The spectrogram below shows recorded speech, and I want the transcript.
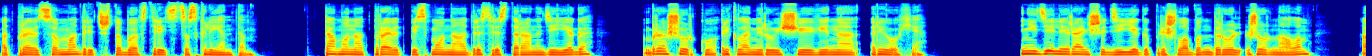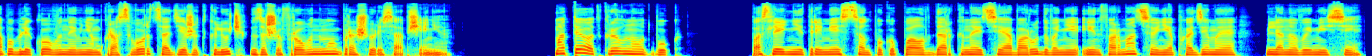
отправится в Мадрид, чтобы встретиться с клиентом. Там он отправит письмо на адрес ресторана «Диего», брошюрку, рекламирующую вина Риохи. Недели раньше Диего пришла бандероль журналом — Опубликованный в нем кроссворд содержит ключ к зашифрованному брошюре сообщению. Матео открыл ноутбук. Последние три месяца он покупал в Даркнете оборудование и информацию, необходимые для новой миссии,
